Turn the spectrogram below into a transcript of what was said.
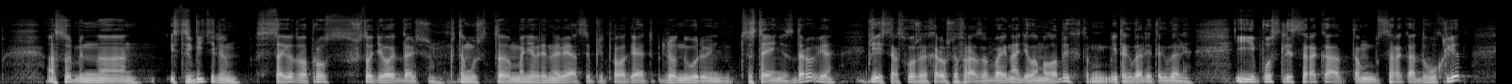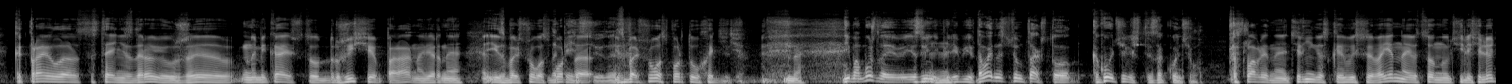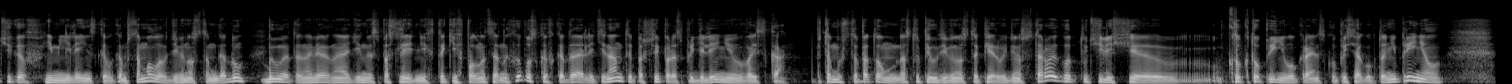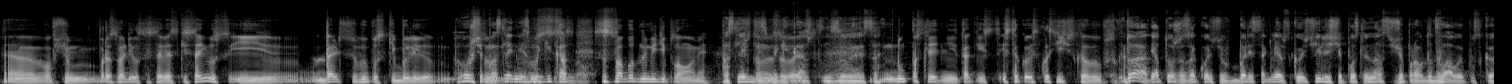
особенно истребителем, встает вопрос, что делать дальше. Потому что маневренная авиация предполагает определенный уровень состояния здоровья. Есть расхожая хорошая фраза «война – дело молодых» там, и так далее, и так далее. И после 40, там, 42 лет, как правило, состояние здоровья уже намекает, что, дружище, пора, наверное, из большого спорта, пенсию, да? из большого спорта уходить. Дима, можно, извини, перебью? Давай начнем так, что какое училище ты закончил? Прославленное Черниговское высшее военное авиационное училище летчиков имени Ленинского комсомола в 90-м году. Был это, наверное, один из последних таких полноценных выпусков, когда лейтенанты пошли по распределению войска. Потому что потом наступил 91-92 год, училище, кто, кто принял украинскую присягу, кто не принял. Э, В общем, развалился Советский Союз, и дальше выпуски были... В общем, последний из магикан со, со свободными дипломами. Последний из магикан, что называется. Ну, последний так, из, из такой из классического выпуска. Да, я тоже закончил в Борисоглебское училище. После нас еще, правда, два выпуска.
